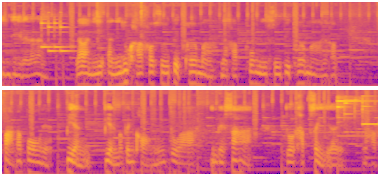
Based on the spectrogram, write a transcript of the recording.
ยินดีเลยแล้วกัน แล้วอันนี้อันนี้ลูกค้าเขาซื้อติดเพิ่มมานะครับ พวกนี้ซื้อติดเพิ่มมานะครับฝากระโปรงเนี่ยเปลี่ยนเปลี่ยนมาเป็นของตัว i m p r e s a ตัวขับสี่เลยนะครับ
